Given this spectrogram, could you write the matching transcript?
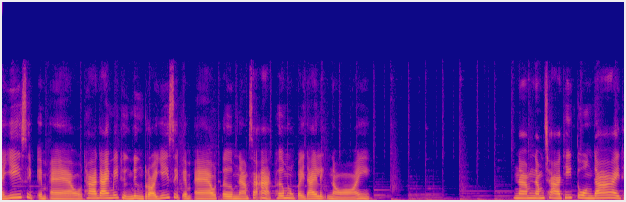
120 ml ถ้าได้ไม่ถึง 120 ml เติมน้ำสะอาดเพิ่มลงไปได้เล็กน้อยนำน้ำชาที่ตวงได้เท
